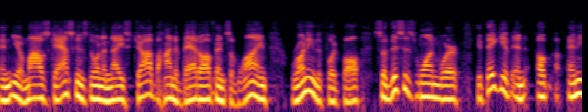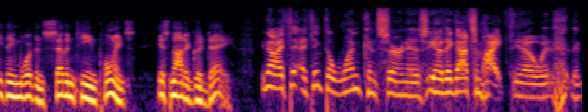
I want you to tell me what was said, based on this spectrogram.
And you know, Myles Gaskin's doing a nice job behind a bad offensive line running the football. So this is one where if they give an, up anything more than 17 points, it's not a good day. You know, I, th- I think the one concern is, you know, they got some height, you know, with the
